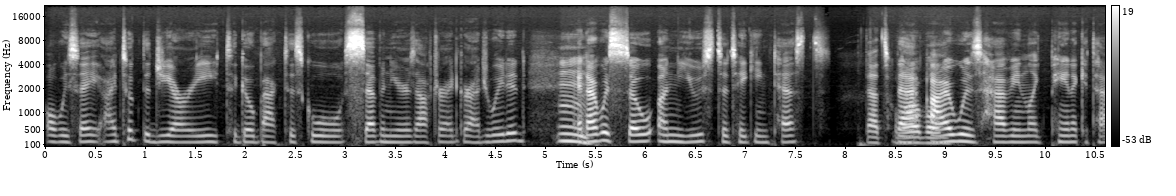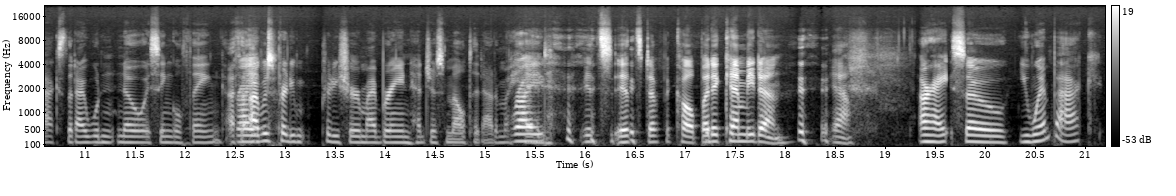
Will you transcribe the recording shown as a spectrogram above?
always say I took the GRE to go back to school 7 years after I'd graduated Mm. and I was so unused to taking tests That's that horrible. I was having like panic attacks that I wouldn't know a single thing. I, th- I was pretty pretty sure my brain had just melted out of my right. head. it's it's difficult, but it can be done. Yeah. All right, so you went back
